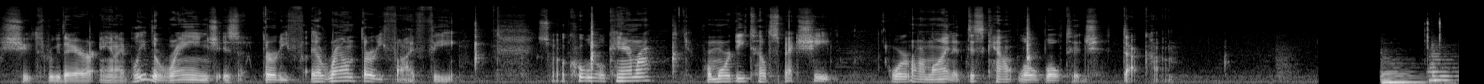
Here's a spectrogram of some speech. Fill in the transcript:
shoot through there, and I believe the range is 30, around 35 feet. So a cool little camera. For more detailed spec sheet, order online at discountlowvoltage.com.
